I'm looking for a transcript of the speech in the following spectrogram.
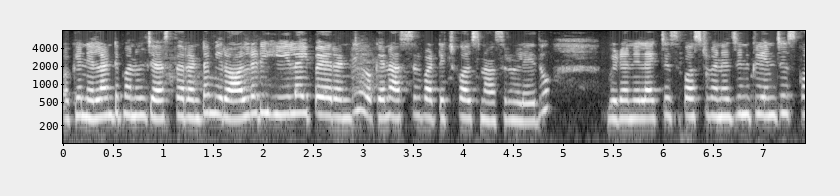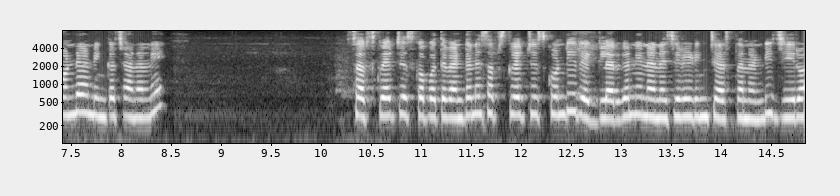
ఓకేనా? ఎలాంటి పనులు చేస్తారంటే. మీరు ఆల్రెడీ హీల్ అయిపోయారండి. ఓకేనా? అస్సలు పట్టించుకోవాల్సిన అవసరం లేదు. వీడియోని లైక్ చేసి పాజిటివ్ ఎనర్జీని క్లెయిమ్ చేసుకోండి. అండ్ ఇంకా ఛానల్ని సబ్స్క్రైబ్ చేసుకోకపోతే వెంటనే సబ్స్క్రైబ్ చేసుకోండి. రెగ్యులర్గా నేను ఎనర్జీ రీడింగ్ చేస్తానండి. Zero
